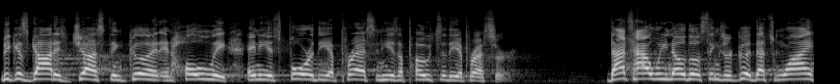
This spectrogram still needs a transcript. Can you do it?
Because God is just and good and holy, and He is for the oppressed, and He is opposed to the oppressor. That's how we know those things are good. That's why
